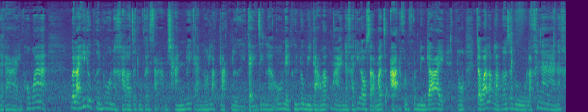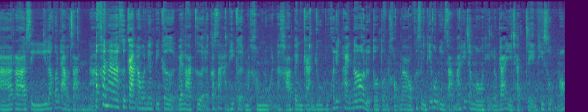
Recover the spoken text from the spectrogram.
ก็ได้ เพราะว่า เวลาที่ดูพื้นดวงนะคะ เราจะดูกัน 3 ชั้นด้วยกันเนาะหลัก ๆ เลย แต่จริงๆแล้วในพื้นดวงมีดาวมากมายนะคะ ที่เราสามารถจะอ่านคนคนหนึงได้เนาะแต่ว่าหลักๆเราจะดูลัคนานะคะ ราศีแล้วก็ดาวจันทร์นะลัคนาคือการเอาวันเดือนปีเกิด เวลาเกิดแล้วก็สถานที่เกิดมาคำนวณนะคะ เป็นการดูบุคลิกภายนอก หรือตัวตนของเรา คือสิ่งที่คนอื่นสามารถที่จะมองเห็นเราได้อย่างชัดเจนที่สุดเนาะ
